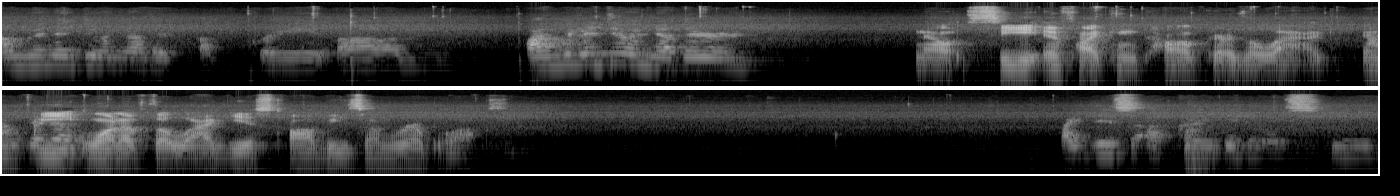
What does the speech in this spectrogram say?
I'm gonna do another upgrade. Um, I'm gonna do another. Now let's see if I can conquer the lag and gonna- beat one of the laggiest obbies on Roblox. I just upgraded my speed.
